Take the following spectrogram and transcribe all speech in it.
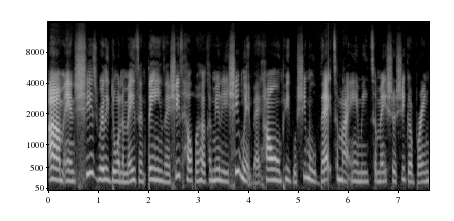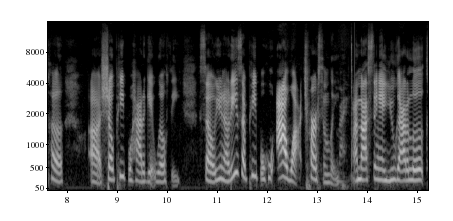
Um, and she's really doing amazing things and she's helping her community. She went back home, people. She moved back to Miami to make sure she could bring her uh show people how to get wealthy. So, you know, these are people who I watch personally. Right. I'm not saying you gotta look,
